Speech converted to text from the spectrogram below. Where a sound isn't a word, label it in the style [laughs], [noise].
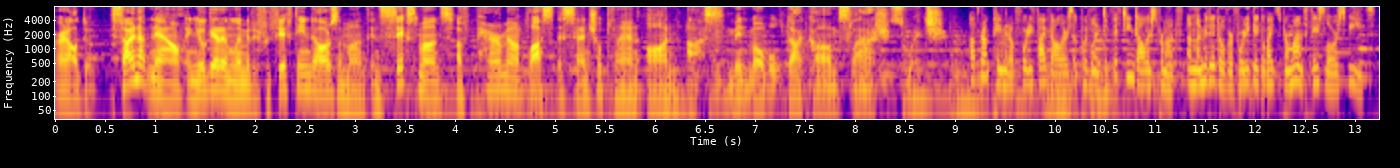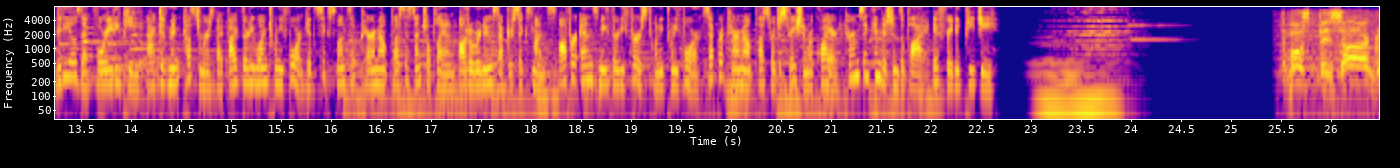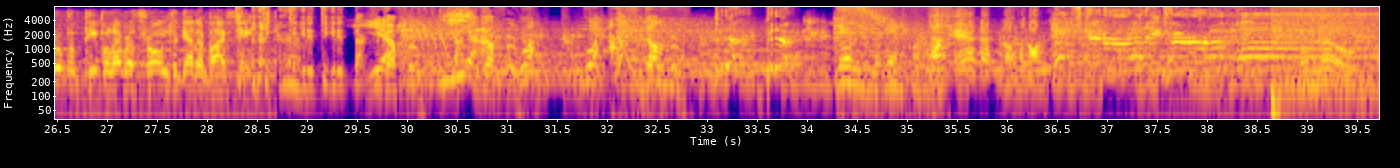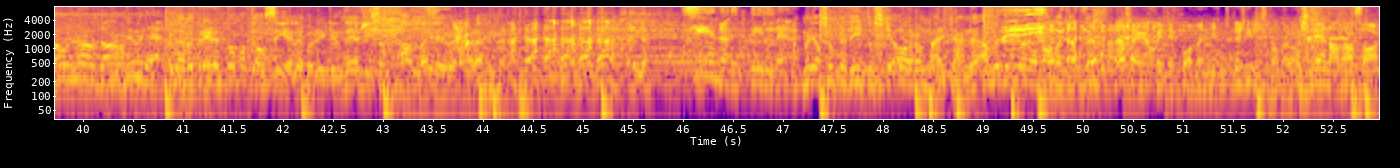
All right, I'll do it. Sign up now and you'll get unlimited for $15 a month in six months of Paramount Plus Essential Plan on us. Mintmobile.com slash switch. Upfront payment of $45 equivalent to $15 per month. Unlimited over 40 gigabytes per month. Face lower speeds. Videos at 480p. Active Mint customers by 531.24 get six months of Paramount Plus Essential Plan. Auto renews after six months. Offer ends May 31st, 2024. Separate Paramount Plus registration required. Terms and conditions apply if rated PG. The most bizarre group of people ever thrown together by fate. Tiggeri, tiggeri, dack för gaffel. Dack för gaffel. God afton! Väldigt välkomna. Oh no. Oh no, don't do that. Nej men bry dig inte om att du har sele på ryggen. Det är liksom alla elever har det. Senare Dille. Men jag ska åka dit och ska öronmärka henne. Ja men det gör jag med alla katter. Han har säkert skitit på med nykter tillstånd men det är en annan sak.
